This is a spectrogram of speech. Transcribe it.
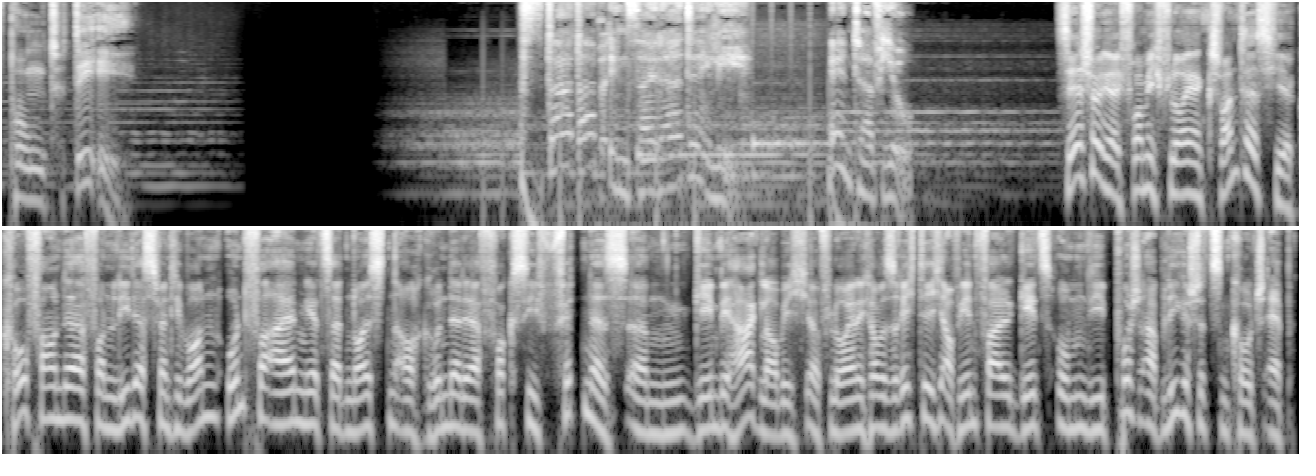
startup.de. Startup Insider Daily. Interview. Sehr schön, ja, ich freue mich. Florian Gschwanter ist hier, Co-Founder von Leaders21 und vor allem jetzt seit neuestem auch Gründer der Foxy Fitness ähm, GmbH, glaube ich, äh, Florian. Ich hoffe, es ist richtig. Auf jeden Fall geht es um die Push-Up-Liegestützen-Coach-App.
